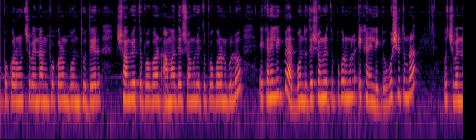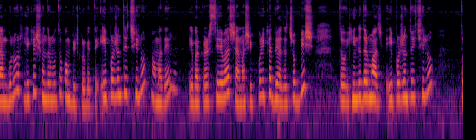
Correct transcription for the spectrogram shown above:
উপকরণ, উৎসবের নাম উপকরণ, বন্ধুদের সংগৃহীত উপকরণ, আমাদের সংগৃহীত উপকরণগুলো এখানে লিখবে, আর বন্ধুদের সংগৃহীত উপকরণগুলো এখানে লিখবে। অবশ্যই তোমরা উৎসবের নামগুলো লিখে সুন্দর মতো কমপ্লিট করবে। তো এই পর্যন্তই ছিল আমাদের এবারকার সিলেবাস ষান্মাসিক পরীক্ষা দু হাজার চব্বিশ। তো হিন্দুদের মাঝ এই পর্যন্তই ছিল। তো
